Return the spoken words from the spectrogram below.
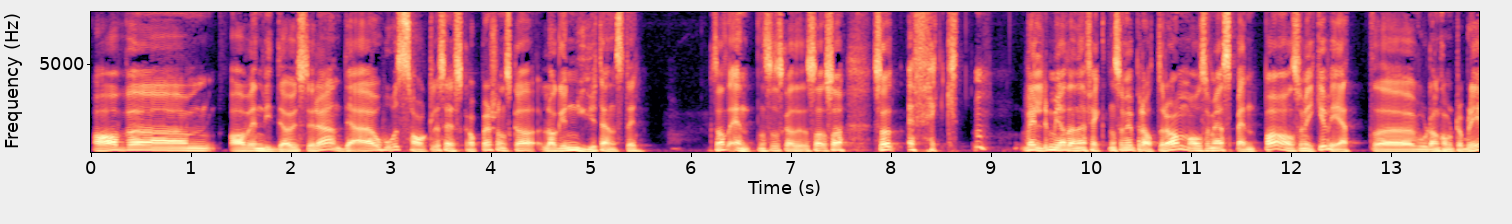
av, uh, av Nvidia-utstyret, det er jo hovedsakelig selskaper som skal lage nye tjenester. Enten så, skal, så, så, så, effekten, veldig mye av den effekten som vi prater om, og som vi er spent på, og som vi ikke vet uh, hvordan kommer til å bli,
